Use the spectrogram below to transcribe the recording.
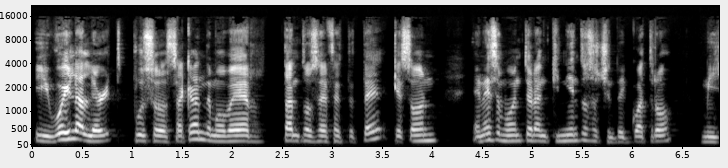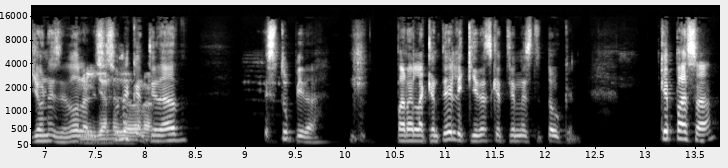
Y Whale Alert puso, se acaban de mover tantos FTT que son, en ese momento eran 584 millones de dólares. es una cantidad estúpida para la cantidad de liquidez que tiene este token. ¿Qué pasa?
